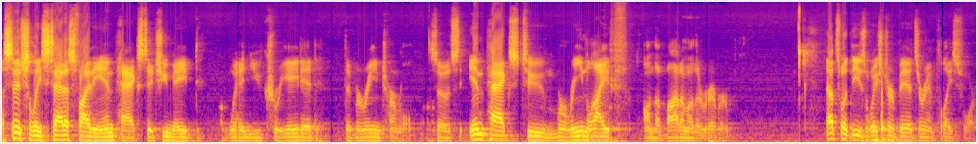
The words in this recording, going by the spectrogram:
essentially satisfy the impacts that you made when you created the marine terminal. So it's the impacts to marine life on the bottom of the river. That's what these oyster beds are in place for.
